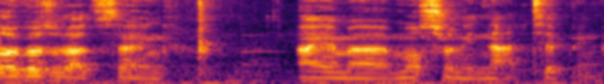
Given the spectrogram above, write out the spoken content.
Although it goes without saying, I am uh, most certainly not tipping.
